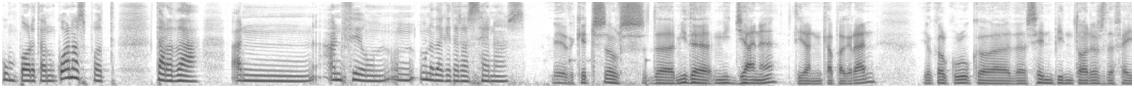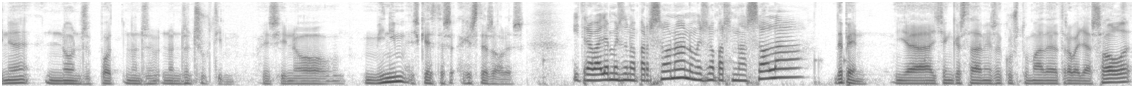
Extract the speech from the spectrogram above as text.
comporten. Quan es pot tardar en, en fer un, un, una d'aquestes escenes? Bé, d'aquests els de mida mitjana, tirant cap a gran, jo calculo que de 120 hores de feina no ens, pot, no ens, no ens en sortim. Si no, mínim és aquestes, aquestes hores. I treballa més d'una persona, només una persona sola? Depèn, hi ha gent que està més acostumada a treballar sola,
